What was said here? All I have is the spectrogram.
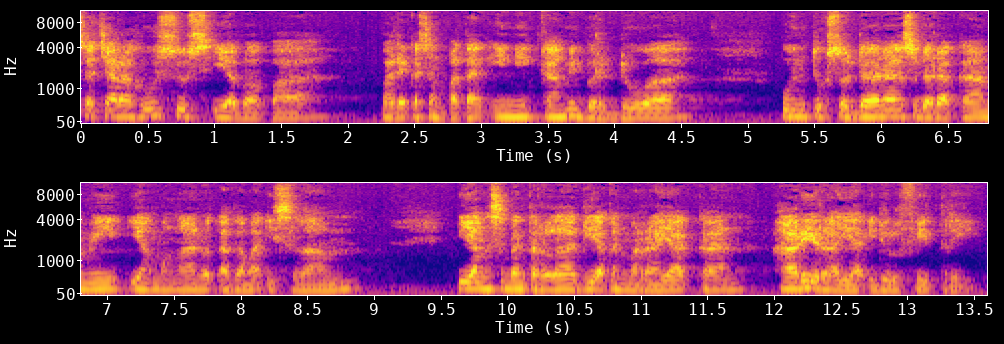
Secara khusus ya Bapa, pada kesempatan ini kami berdoa untuk saudara-saudara kami yang menganut agama Islam yang sebentar lagi akan merayakan Hari Raya Idul Fitri.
